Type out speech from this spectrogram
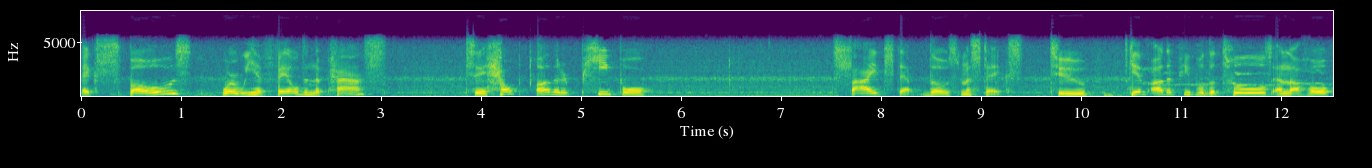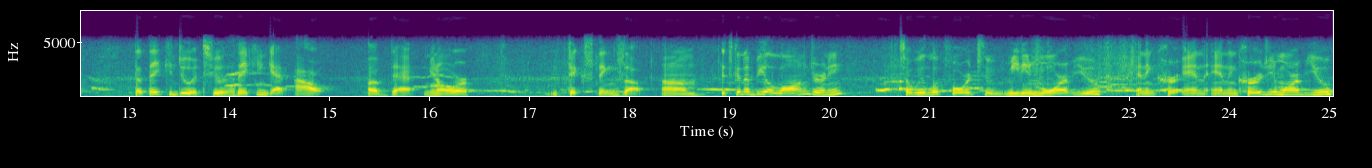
expose where we have failed in the past to help other people sidestep those mistakes to give other people the tools and the hope that they can do it too that they can get out of debt you know or fix things up. Um, it's going to be a long journey so we look forward to meeting more of you and, and, and encouraging more of you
